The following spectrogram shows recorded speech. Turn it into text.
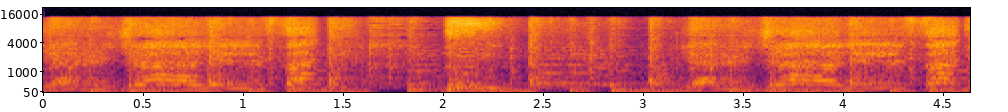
يا رجال الفتح يا رجال الفتح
